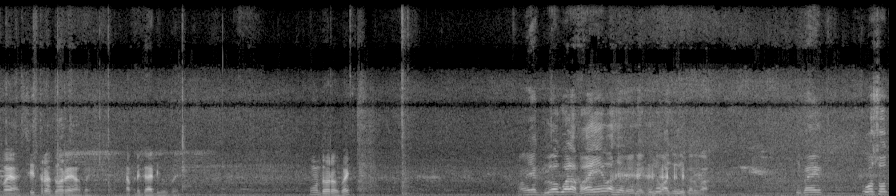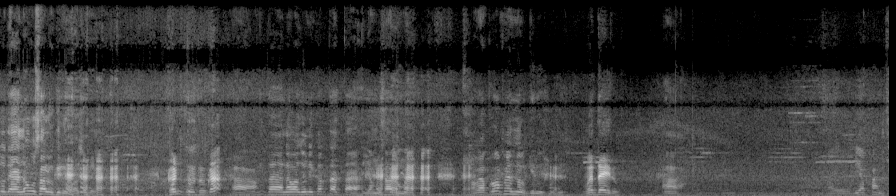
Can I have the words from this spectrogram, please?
ભાઈ આ ચિત્ર દોરે આ ભાઈ આપણી ગાડી ઉપર. હું દોરો ભાઈ? એક બ્લોગ વાળા ભાઈ એવા છે ભાઈ નવા જૂની કરવા. એ ભાઈ ઓછો હતો ત્યાં નવું ચાલુ કર્યું પાછું. ઘટતું હતું કા? હા આમ તો નવા જૂની કરતા જ હતા એમ સારુંમાં હવે પ્રોફેશનલ કર્યું છે બધું. વધાર્યું. હા. બે ફાન.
